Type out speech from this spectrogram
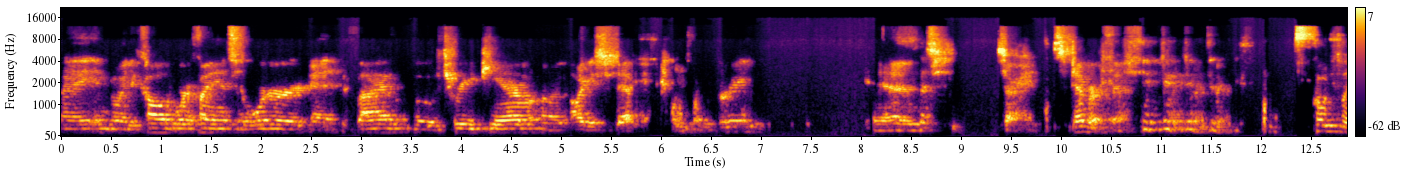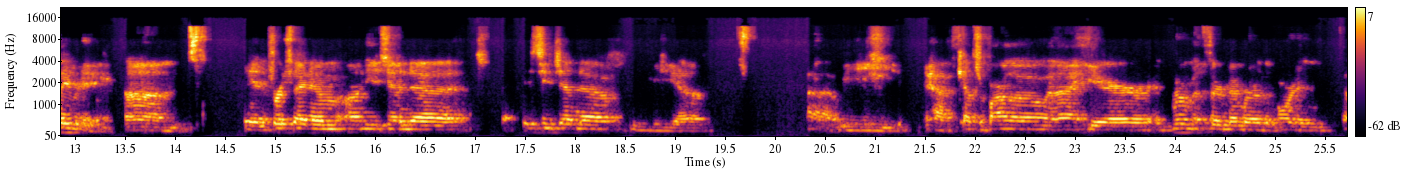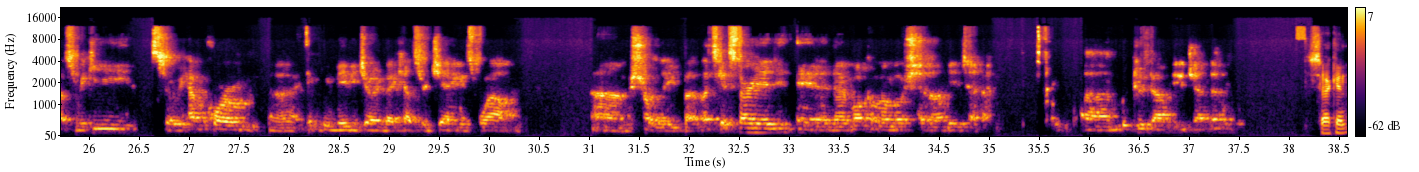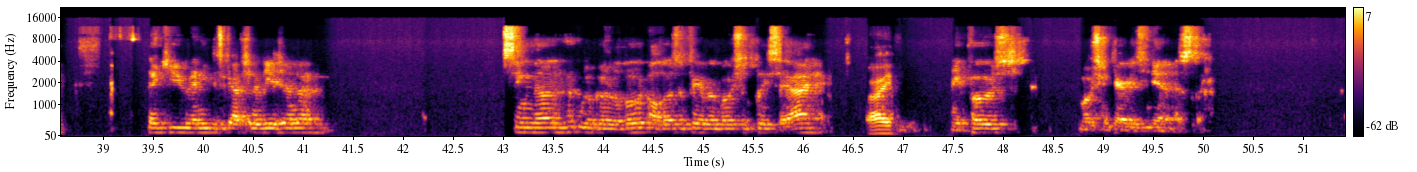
I am going to call the Board of Finance in order at five oh three P M on August fifth, twenty twenty-three. And, sorry, September fifth. Post Labor Day. Um, and the first item on the agenda is the agenda. Um, uh, we have Councilor Barlow and I here in the room, a third member of the board and Councilor Magee. So we have a quorum. Uh, I think we may be joined by Councilor Jang as well um, shortly, but let's get started and I welcome a motion on the agenda. Um, move to adopt the agenda. Second, Thank you. Any discussion of the agenda? Seeing none, we'll go to the vote. All those in favor of the motion, please say aye. aye. Any opposed? Motion carries unanimously.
